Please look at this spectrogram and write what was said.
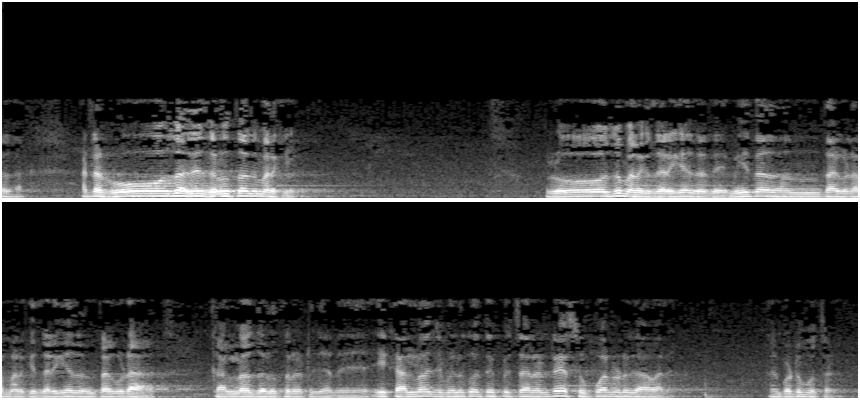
కదా. అట్లా రోజు అదే జరుగుతుంది మనకి. రోజు మనకి జరిగేది అదే. మిగతాదంతా కూడా మనకి జరిగేదంతా కూడా కల్లో జరుగుతున్నట్టుగానే. ఈ కల్లోంచి మెలకు తెప్పించాలంటే సుపర్ణుడు కావాలి. అని పట్టుకుపోతాడు.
